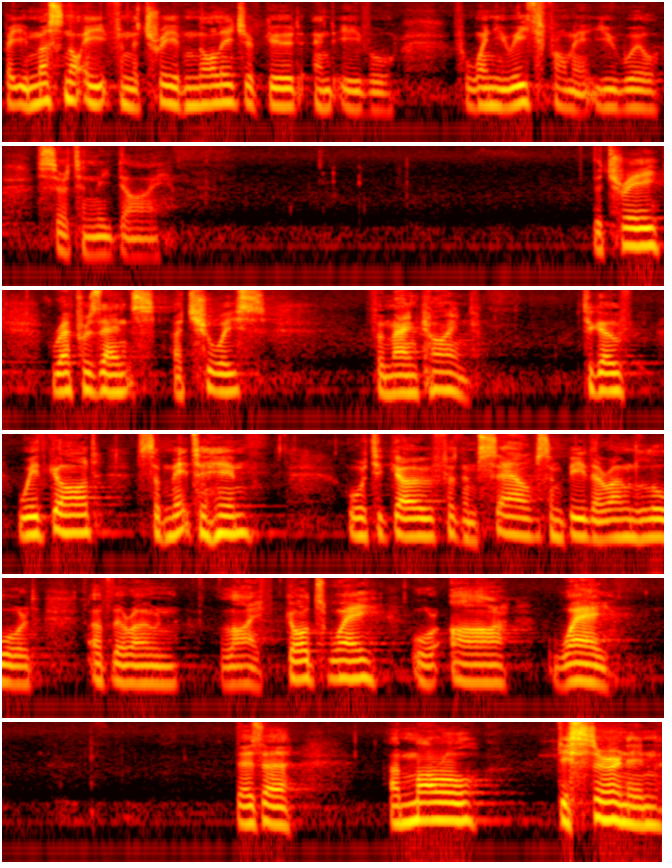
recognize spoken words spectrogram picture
but you must not eat from the tree of knowledge of good and evil, for when you eat from it, you will certainly die." The tree represents a choice for mankind to go with God, submit to Him, or to go for themselves and be their own Lord of their own life. God's way or our way. There's a, a moral discerning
